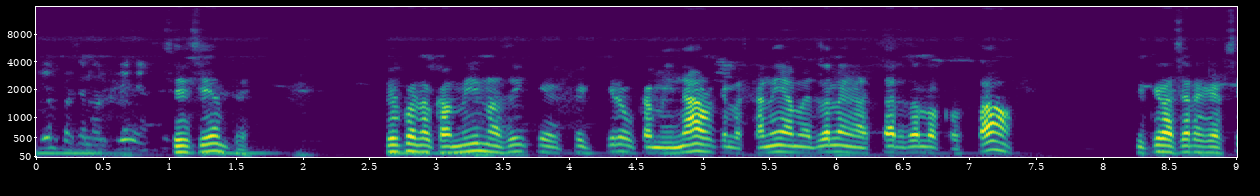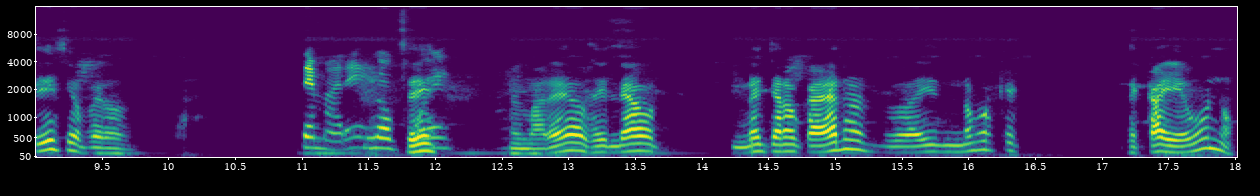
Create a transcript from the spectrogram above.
Siempre se mantiene así. Sí, siempre. Yo cuando camino así que, que quiero caminar porque las canillas me duelen a estar solo acostado. Yo quiero hacer ejercicio, pero Se marea. No Sí. puede. me mareo, si le hago, le echan a caernos, pues ahí no porque se cae uno.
